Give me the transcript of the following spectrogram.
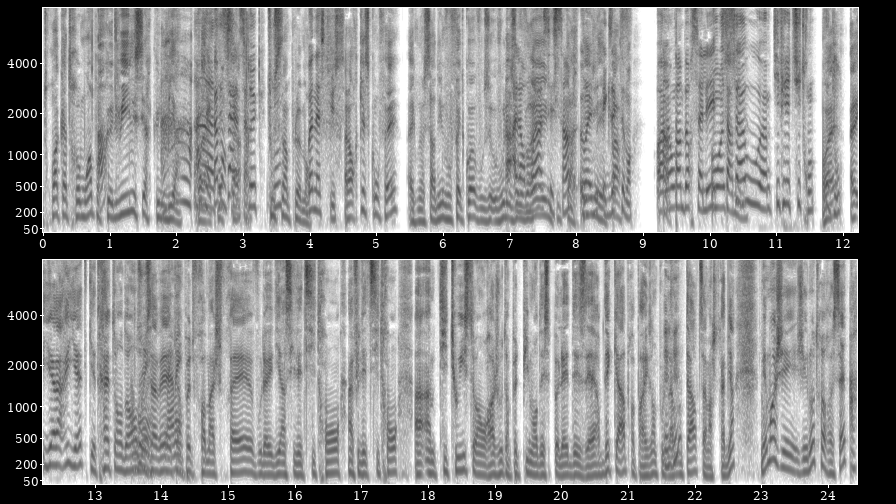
3-4 mois pour Ah. que l'huile circule bien. Ah, Voilà, j'avais pas c'est pensé ça ça. truc. tout Mmh. simplement. Bonne astuce. Alors, qu'est-ce qu'on fait avec nos sardines? Vous faites quoi? Vous, vous les Alors ouvrez moi, c'est simple. Ouais, paf. Voilà, un pain beurre salé, ça ou un petit filet de citron. c'est Ouais. tout. Euh, Il y a la rillette qui est très tendance, Ah vous ouais, savez, ah avec ouais. un peu de fromage frais, vous l'avez dit, un filet de citron, un filet de citron, un, un petit twist, on rajoute un peu de piment d'Espelette, des herbes, des capres par exemple, ou de la Mhm. moutarde, ça marche très bien. Mais moi j'ai une autre recette. Ah.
